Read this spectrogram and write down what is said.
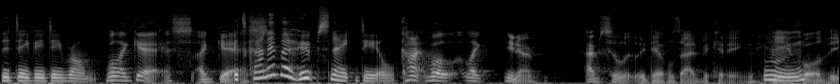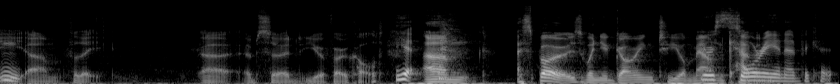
the DVD ROM. Well, I guess, I guess. It's kind of a hoop snake deal. kind well like you know absolutely devil's advocating Mm. here for the um for the uh, absurd UFO cult. Yeah. Um, I suppose when you're going to your You're a mountain cabin, Saurian advocate.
